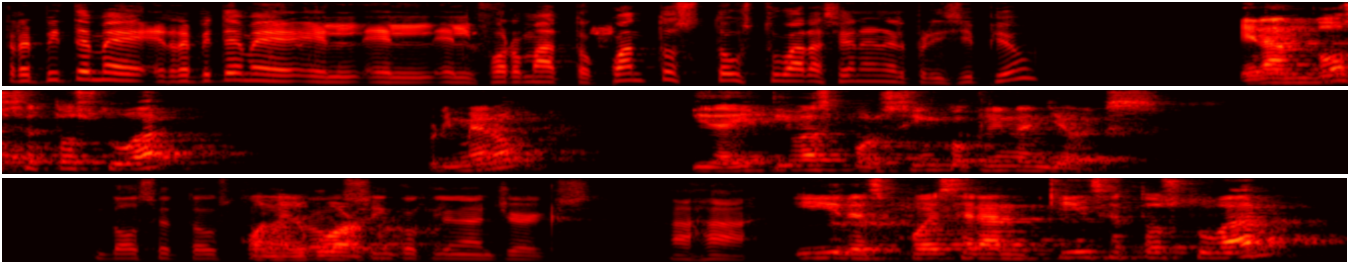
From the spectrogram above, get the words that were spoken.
Repíteme, repíteme el, formato. ¿Cuántos toast bar hacían en el principio? Eran 12 toast bar primero y de ahí te ibas por 5 clean and jerks. 12 toast Con bar, el 5 clean and jerks. Ajá. Y después eran 15 toast bar.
